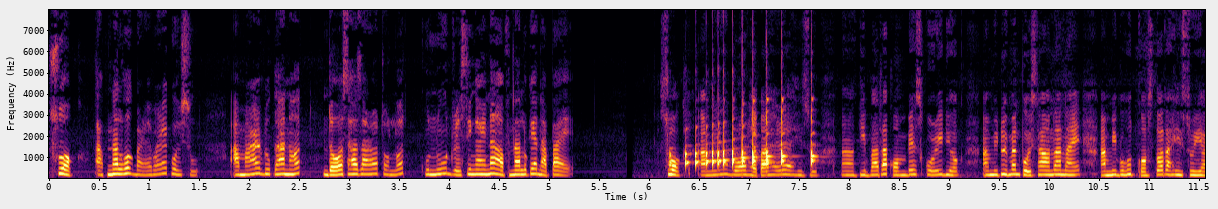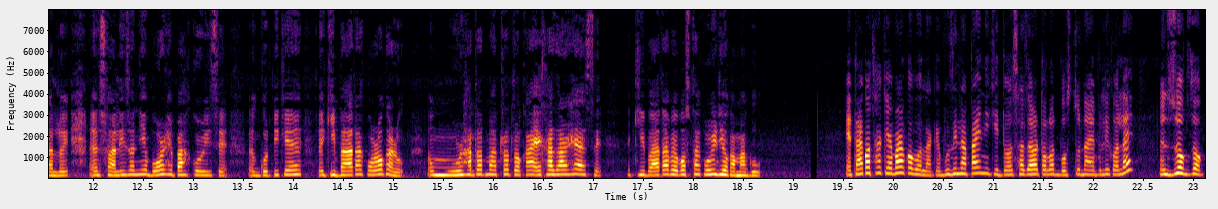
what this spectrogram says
চাওক আপোনালোকক বাৰে বাৰে কৈছোঁ আমাৰ দোকানত দহ হাজাৰৰ তলত কোনো ড্ৰেছিং আইনা আপোনালোকে নাপায়। চাওক আমিও বৰ হেঁপাহেৰে আহিছোঁ। আহ, কিবা এটা কম বেছ কৰি দিয়ক। আমিতো ইমান পইচা অনা নাই। আমি বহুত কষ্টত আহিছোঁ ইয়ালৈ। ছোৱালীজনীয়ে বৰ হেঁপাহ কৰিছে। গতিকে কিবা এটা কৰক আৰু। মোৰ হাতত মাত্ৰ টকা এক হাজাৰহে আছে। কিবা এটা ব্যৱস্থা কৰি দিয়ক আমাকো। এটা কথা কেইবাৰ ক'ব লাগে। বুজি নাপায় নেকি? দহ হাজাৰৰ তলত বস্তু নাই বুলি ক'লে যওক যওক।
